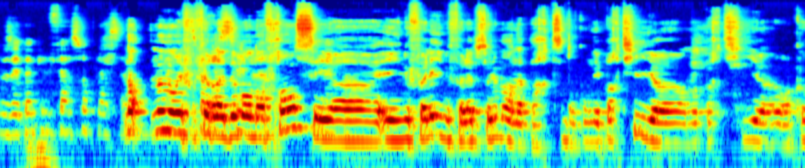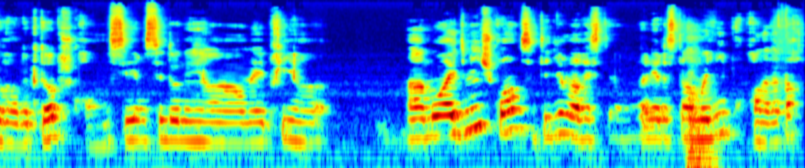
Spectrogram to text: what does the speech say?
vous avez pas pu le faire sur place. Non, non, non, il faut faire la demande en France et, euh, et il nous fallait, il nous fallait absolument un appart. Donc on est parti, euh, on est parti euh, en Corée en octobre, je crois. On s'est, on s'est donné un, on avait pris un, un mois et demi, je crois. On s'était dit on va rester, on allait rester un mois et demi pour prendre un appart.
